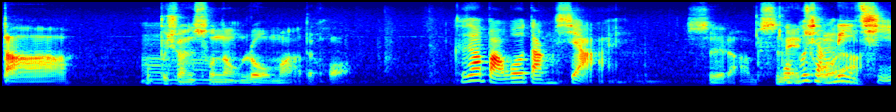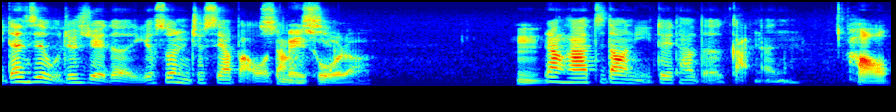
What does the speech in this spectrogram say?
达、啊，我不喜欢说那种肉麻的话。可是要把握当下、欸，哎。是啦，是我不想立起，但是我就觉得有时候你就是要把握当下。没错啦。嗯。让他知道你对他的感恩。好。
